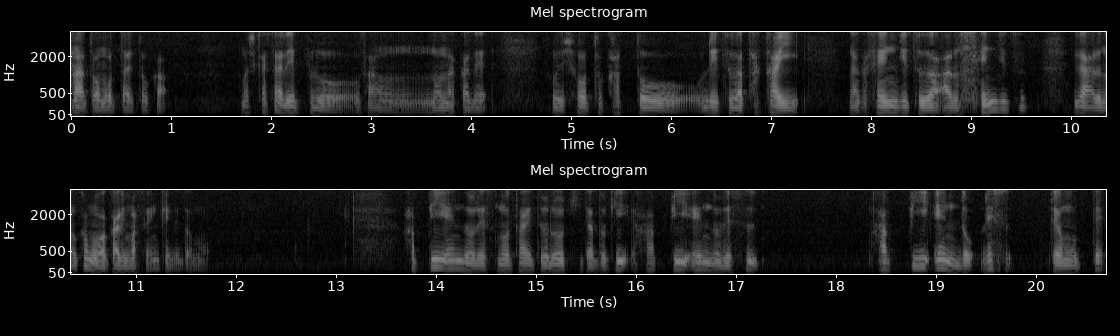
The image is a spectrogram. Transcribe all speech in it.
なと思ったりとか、もしかしたらレプロさんの中で、そういうショートカット率が高い、なんか戦術がある、戦術？があるのかも分かりませんけれども。ハッピーエンドレスのタイトルを聞いたとき、ハッピーエンドレス、ハッピーエンドレスって思って、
